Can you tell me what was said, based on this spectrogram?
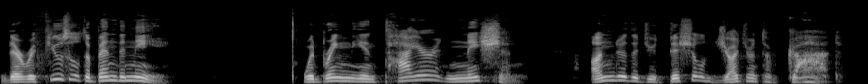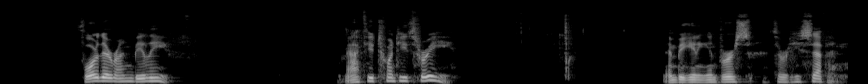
Their refusal to bend the knee would bring the entire nation under the judicial judgment of God for their unbelief. Matthew 23, and beginning in verse 37.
